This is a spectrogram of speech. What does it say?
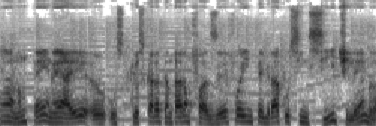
Ah, não tem, né? Aí o os que os caras tentaram fazer foi integrar com o SimCity, lembra?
